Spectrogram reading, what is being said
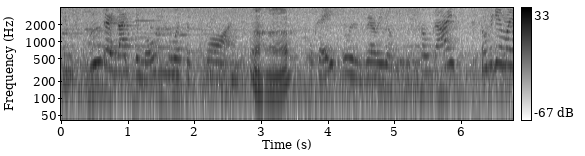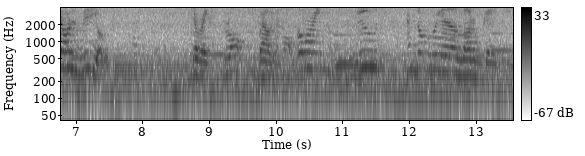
the food I liked the most was the prawn. Uh huh. Okay? It was very yummy. So guys, don't forget my other videos. They're explore well exploring, food, and don't forget a lot of gaming.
